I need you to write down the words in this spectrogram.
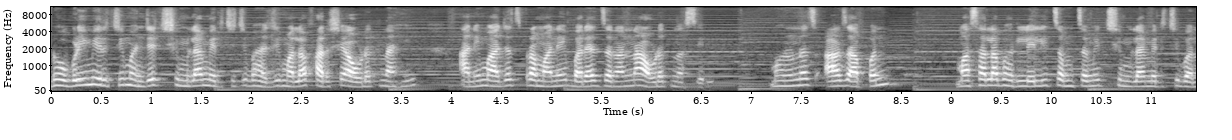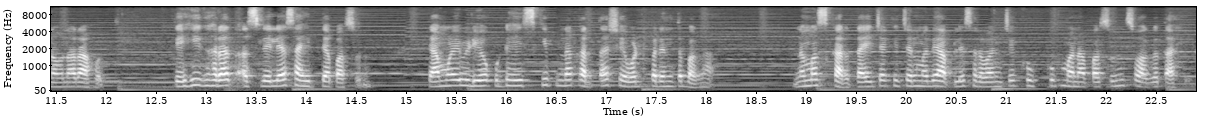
ढोबळी मिरची म्हणजेच शिमला मिरचीची भाजी मला फारशी आवडत नाही आणि माझ्याचप्रमाणे बऱ्याच जणांना आवडत नसेल. म्हणूनच आज आपण मसाला भरलेली चमचमीत शिमला मिरची बनवणार आहोत. तेही घरात असलेल्या साहित्यापासून. त्यामुळे व्हिडिओ कुठेही स्किप न करता शेवटपर्यंत बघा. नमस्कार ताईच्या किचनमध्ये आपले सर्वांचे खूप खूप मनापासून स्वागत आहे.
